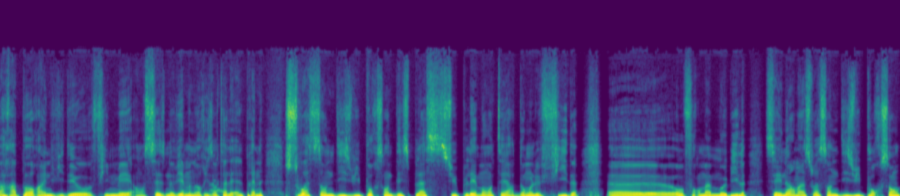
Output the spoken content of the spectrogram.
par rapport à une vidéo filmée en 16 neuvième en horizontal, elles prennent 78% d'espace supplémentaire dans le feed euh, au format mobile. C'est énorme, hein, 78%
